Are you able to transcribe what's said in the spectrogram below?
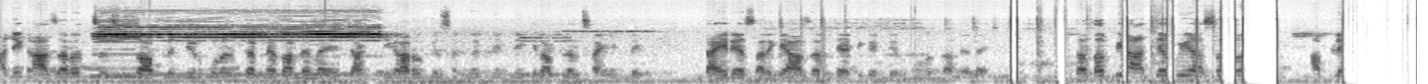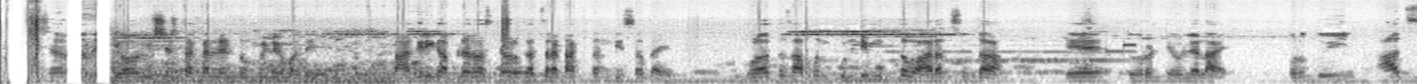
अनेक आजारांचं सुद्धा आपलं निर्मूलन करण्यात आलेलं आहे. जागतिक आरोग्य संघटनेने देखील आपल्याला सांगितलं आहे डायरियासारखे आजार त्या ठिकाणी निर्मूलन झालेलं आहे. तथापि अद्यापही असं आपल्या शहरामध्ये किंवा विशेषतः कल्याण डोंबिवलीमध्ये नागरिक आपल्या रस्त्यावर कचरा टाकताना दिसत आहेत. मुळातच आपण कुंडीमुक्त भारतसुद्धा हे धोरण ठेवलेलं आहे. परंतु ही आज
